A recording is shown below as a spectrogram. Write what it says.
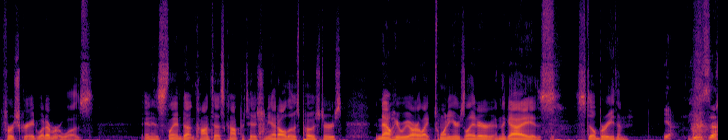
first grade, whatever it was, in his slam dunk contest competition. He had all those posters. And now here we are, like 20 years later, and the guy is still breathing. Yeah, he's. Uh,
